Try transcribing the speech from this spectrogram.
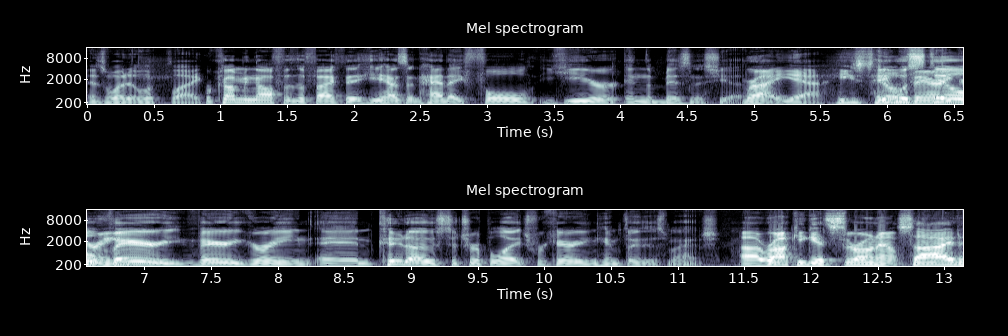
is what it looked like. We're coming off of the fact that he hasn't had a full year in the business yet. Right, yeah. He's He was very still green. very, very green, and kudos to Triple H for carrying him through this match. Uh, Rocky gets thrown outside.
